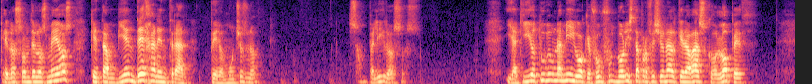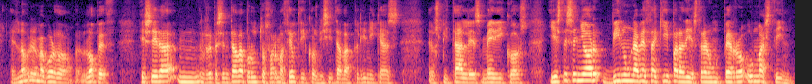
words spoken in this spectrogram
que no son de los meos, que también dejan entrar, pero muchos no. Son peligrosos. Y aquí yo tuve un amigo que fue un futbolista profesional que era vasco, López, el nombre no me acuerdo, López, ese era, mm, representaba productos farmacéuticos, visitaba clínicas, hospitales, médicos, y este señor vino una vez aquí para adiestrar un perro, un mastín,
